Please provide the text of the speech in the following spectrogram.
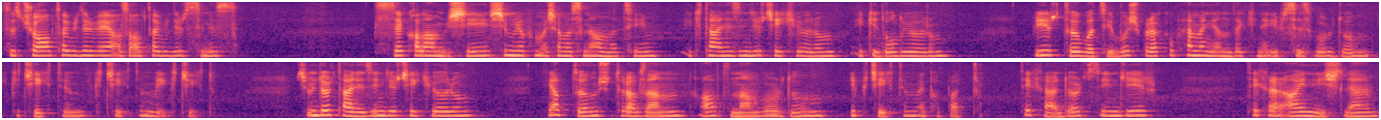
Siz çoğaltabilir veya azaltabilirsiniz. Size kalan bir şey. Şimdi yapım aşamasını anlatayım. 2 tane zincir çekiyorum. 2 doluyorum bir tığ batıyı boş bırakıp hemen yanındakine ipsiz vurdum. 2 çektim, 2 çektim ve 2 çektim. Şimdi 4 tane zincir çekiyorum. Yaptığım şu trabzanın altından vurdum. ip çektim ve kapattım. Tekrar 4 zincir. Tekrar aynı işlem.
